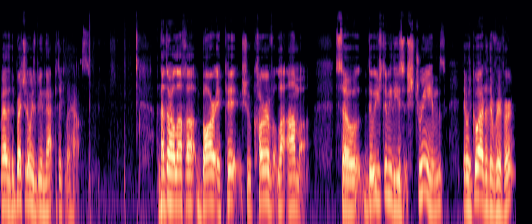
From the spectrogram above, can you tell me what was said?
Rather, the bread should always be in that particular house. Another halacha, bar a pit shukarav la'ama. So there used to be these streams that would go out of the river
